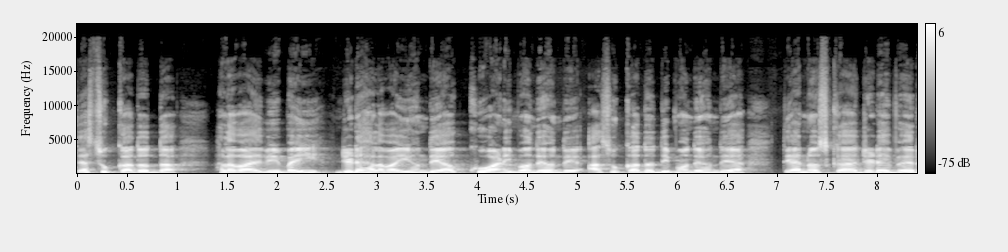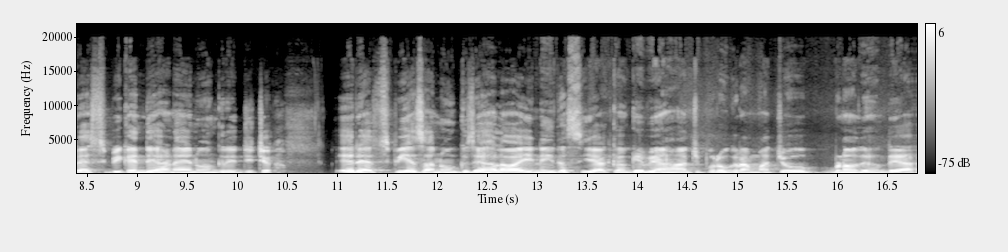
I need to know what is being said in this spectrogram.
ਤੇ ਆਹ ਸੁੱਕਾ ਦੁੱਧ ਆ। ਹਲਵਾਈ ਵੀ ਬਈ, ਜਿਹੜੇ ਹਲਵਾਈ ਹੁੰਦੇ ਆ, ਉਹ ਖੋਆ ਨਹੀਂ ਪਾਉਂਦੇ ਹੁੰਦੇ ਆ ਸੁੱਕਾ ਦੁੱਧ ਹੀ ਪਾਉਂਦੇ ਹੁੰਦੇ ਆ। ਤੇ ਇਹ ਨੁਸਖਾ ਜਿਹੜੇ ਰੈਸਪੀ ਕਹਿੰਦੇ ਆ ਨਾ ਇਹਨੂੰ ਅੰਗਰੇਜ਼ੀ ਚ ਇਹ ਰੈਸਪੀ ਆ, ਸਾਨੂੰ ਕਿਸੇ ਹਲਵਾਈ ਨਹੀਂ ਦੱਸੀ ਆ, ਕਿਉਂਕਿ ਵਿਆਹਾਂ 'ਚ ਪ੍ਰੋਗਰਾਮਾਂ 'ਚ ਉਹ ਬਣਾਉਂਦੇ ਹੁੰਦੇ ਆ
